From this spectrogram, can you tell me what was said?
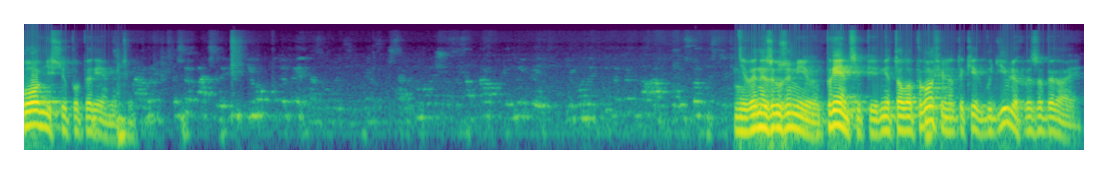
повністю по периметру. Ні, ви не зрозуміли. В принципі, металопрофіль на таких будівлях ви забираєте.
